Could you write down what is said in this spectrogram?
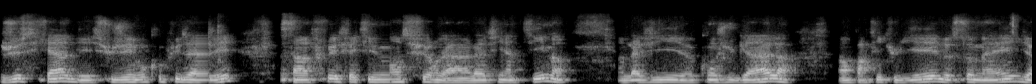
jusqu'à des sujets beaucoup plus âgés. Ça influe effectivement sur la, la vie intime la vie euh, conjugale, en particulier le sommeil.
